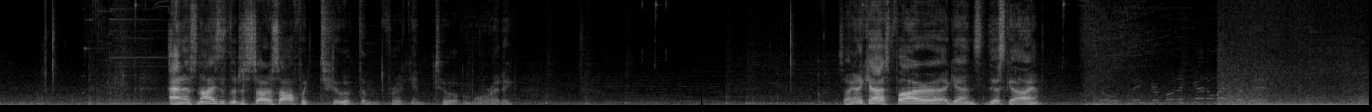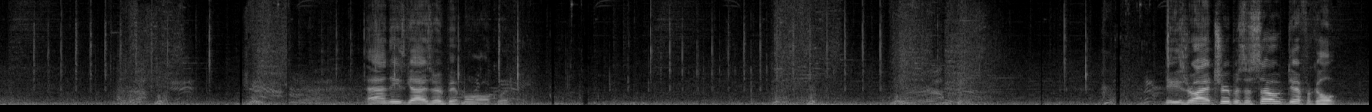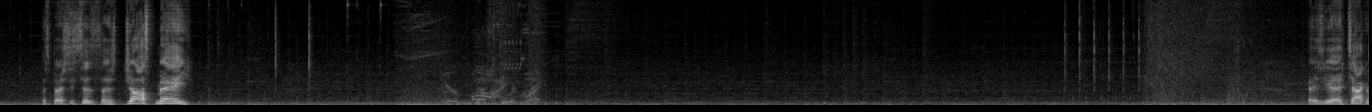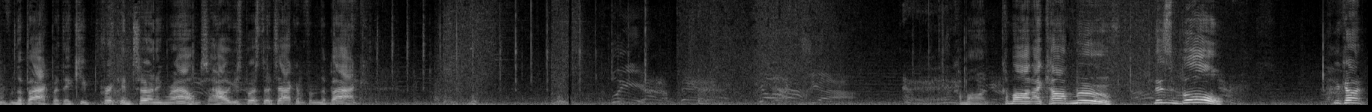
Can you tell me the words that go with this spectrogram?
And it's nice of them to start us off with two of them. Freaking two of them already. So I'm going to cast fire against this guy. And these guys are a bit more awkward. These riot troopers are so difficult. Especially since there's just me. You're Let's do mine. it right. Basically, you attack them from the back, but they keep frickin' turning around. So how are you supposed to attack them from the back? Come on. Come on, I can't move. This is bull. You can't...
